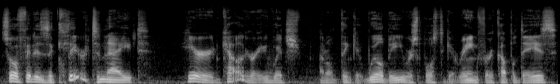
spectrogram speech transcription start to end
So if it is a clear tonight here in Calgary, which I don't think it will be, we're supposed to get rain for a couple days,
